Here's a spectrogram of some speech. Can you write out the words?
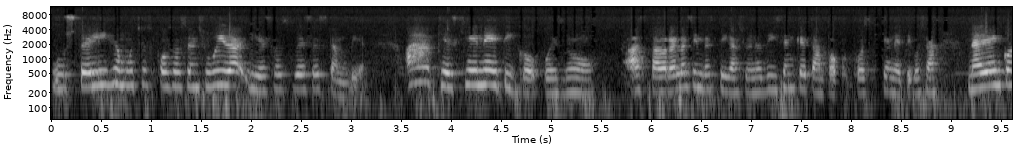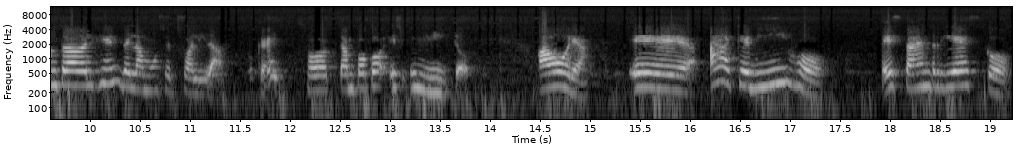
Usted elige muchas cosas en su vida y esas veces también. ah, que es genético, pues no, hasta ahora las investigaciones dicen que tampoco es genético, o sea, nadie ha encontrado el gen de la homosexualidad, ¿ok? Eso tampoco es un mito. Ahora, eh, ah, que mi hijo está en riesgo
